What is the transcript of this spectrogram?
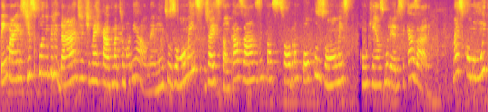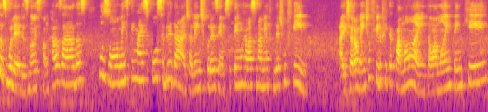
tem mais disponibilidade de mercado matrimonial, né? Muitos homens já estão casados, então sobram poucos homens com quem as mulheres se casarem. Mas como muitas mulheres não estão casadas, os homens têm mais possibilidade. Além de, por exemplo, se tem um relacionamento que deixa um filho, aí geralmente o filho fica com a mãe, então a mãe tem que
